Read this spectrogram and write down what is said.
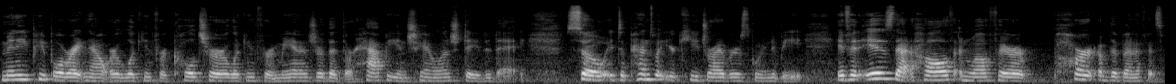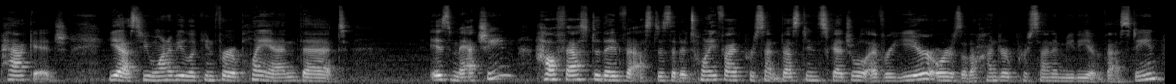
many people right now are looking for culture, looking for a manager that they're happy and challenged day to day. So it depends what your key driver is going to be. If it is that health and welfare part of the benefits package, yes, you want to be looking for a plan that is matching. How fast do they vest? Is it a 25% vesting schedule every year or is it 100% immediate vesting?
